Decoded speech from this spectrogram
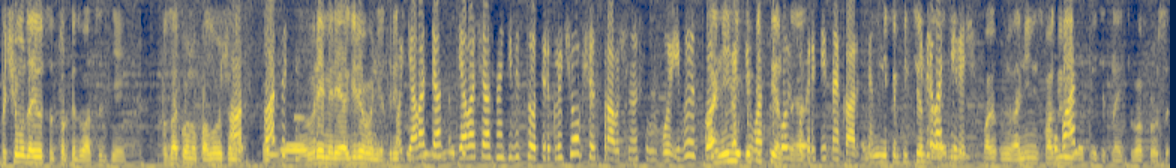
почему дается только 20 дней? По закону положено А, 20 э, время реагирования 30 Я вас сейчас, я вас сейчас на 900 переключу общую справочную службу, и вы спросите, Они какие у вас условия по кредитной карте. Они некомпетентны, Игорь Васильевич, они, не смо- они не смогли вас- ответить на эти вопросы.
